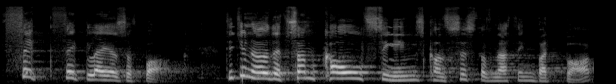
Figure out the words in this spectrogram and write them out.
Thick, thick layers of bark. Did you know that some coal seams consist of nothing but bark?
